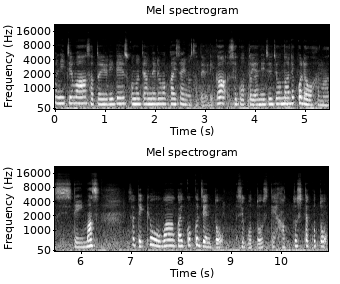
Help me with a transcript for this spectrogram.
こんにちは、里ゆりです。このチャンネルは会社員の里ゆりが仕事や日常のあれこれを話しています。さて今日は外国人と仕事をしてハッとしたこと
